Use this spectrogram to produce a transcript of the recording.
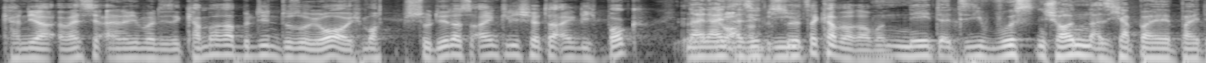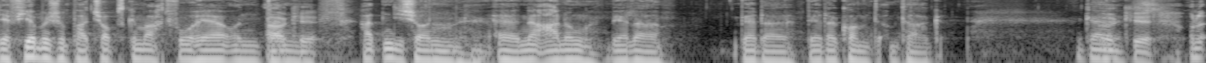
kann ja, weiß ja einer, wie man diese Kamera bedient? Du so, ja, ich mach, studiere das eigentlich, hätte eigentlich Bock. Nein, nein, ja, also bist die, du jetzt der Kameramann. Nee, die, wussten schon, also ich habe bei, bei der Firma schon ein paar Jobs gemacht vorher und dann Okay. hatten die schon äh, eine Ahnung, wer da, wer, da, wer da kommt am Tag. Geil. Okay. Und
